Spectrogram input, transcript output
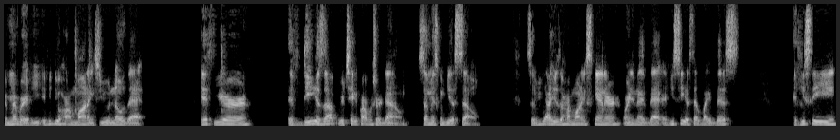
Remember, if you if you do harmonics, you know that if you're if D is up, your take profits are down. So that means it's to be a sell. So if you guys use a harmonic scanner or anything like that, if you see a step like this, if you see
